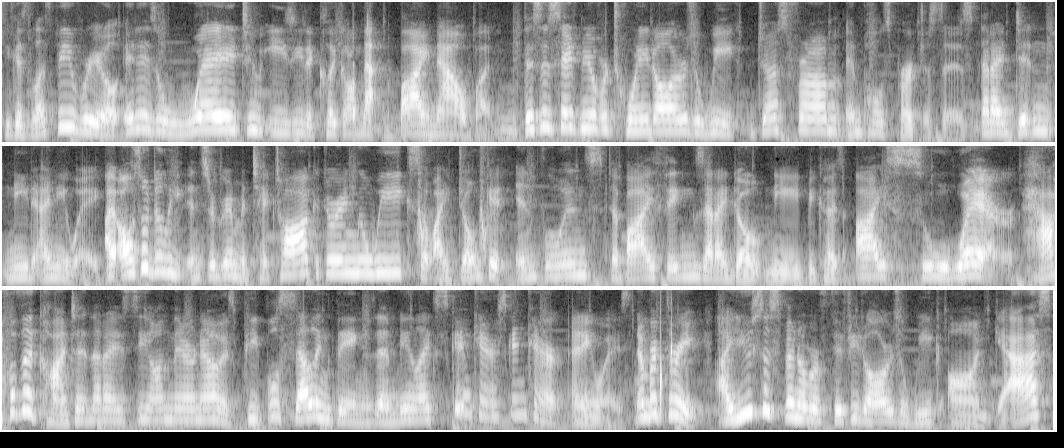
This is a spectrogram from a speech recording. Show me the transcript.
Because let's be real, it is way too easy to click on that buy now button. This has saved me over $20 a week just from impulse purchases that I didn't need anyway. I also delete Instagram and TikTok during the week so I don't get influenced to buy things that I don't need because I swear half of the content that I see on there now is people selling things and being like skincare, skincare. Anyways, number three, I used to spend over $50 a week on gas,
